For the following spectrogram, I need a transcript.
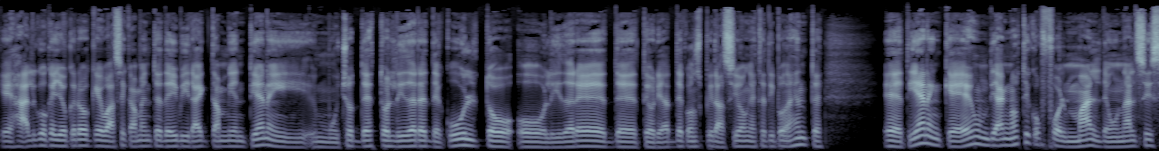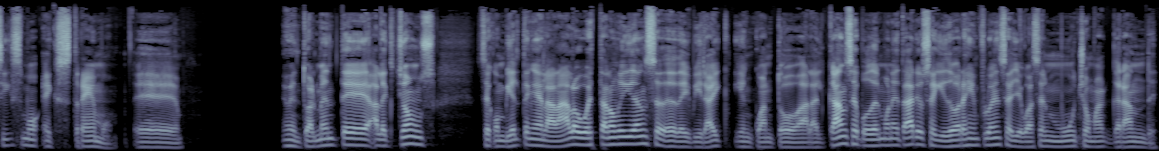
que es algo que yo creo que básicamente David Icke también tiene y muchos de estos líderes de culto o líderes de teorías de conspiración, este tipo de gente, eh, tienen, que es un diagnóstico formal de un narcisismo extremo. Eh, eventualmente Alex Jones se convierte en el análogo estadounidense de David Icke y en cuanto al alcance, poder monetario, seguidores e influencia, llegó a ser mucho más grande.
